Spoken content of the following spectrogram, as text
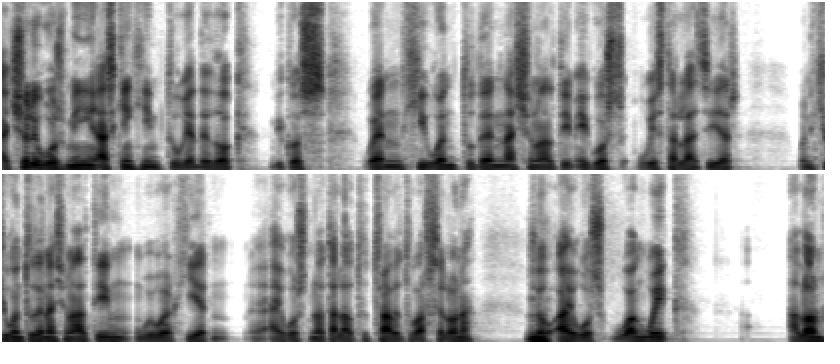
Actually, it was me asking him to get the dog because when he went to the national team, it was we started last year. When he went to the national team, we were here. I was not allowed to travel to Barcelona, so I was one week alone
